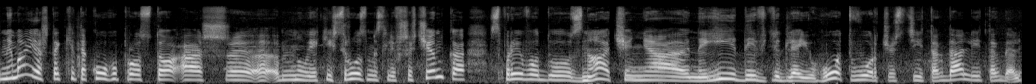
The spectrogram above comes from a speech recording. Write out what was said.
немає ж таки такого просто аж е, ну, якихось розмислів Шевченка з приводу значення неїди для його творчості і так далі. І так далі.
